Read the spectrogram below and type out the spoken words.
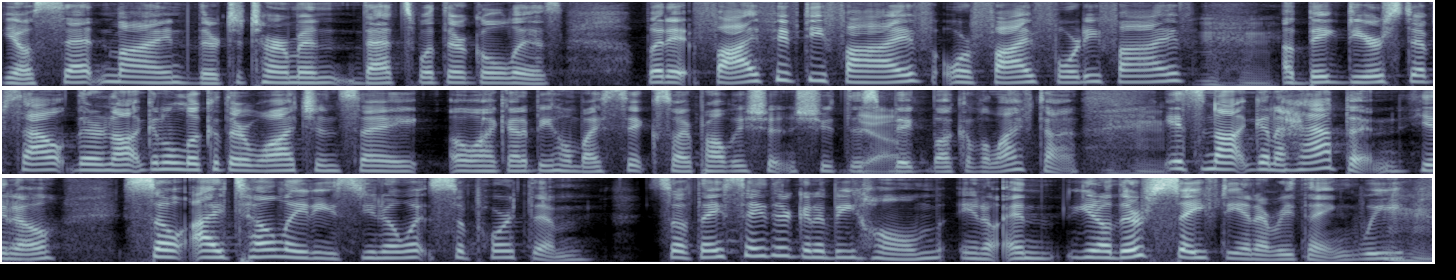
You know, set in mind. They're determined. That's what their goal is. But at five fifty-five or five forty-five, mm-hmm. a big deer steps out. They're not going to look at their watch and say, "Oh, I got to be home by six, so I probably shouldn't shoot this Yeah. big buck of a lifetime." Mm-hmm. It's not going to happen, you know. So I tell ladies, you know what, support them. So if they say they're going to be home, you know, and you know, there's safety and everything. We mm-hmm.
